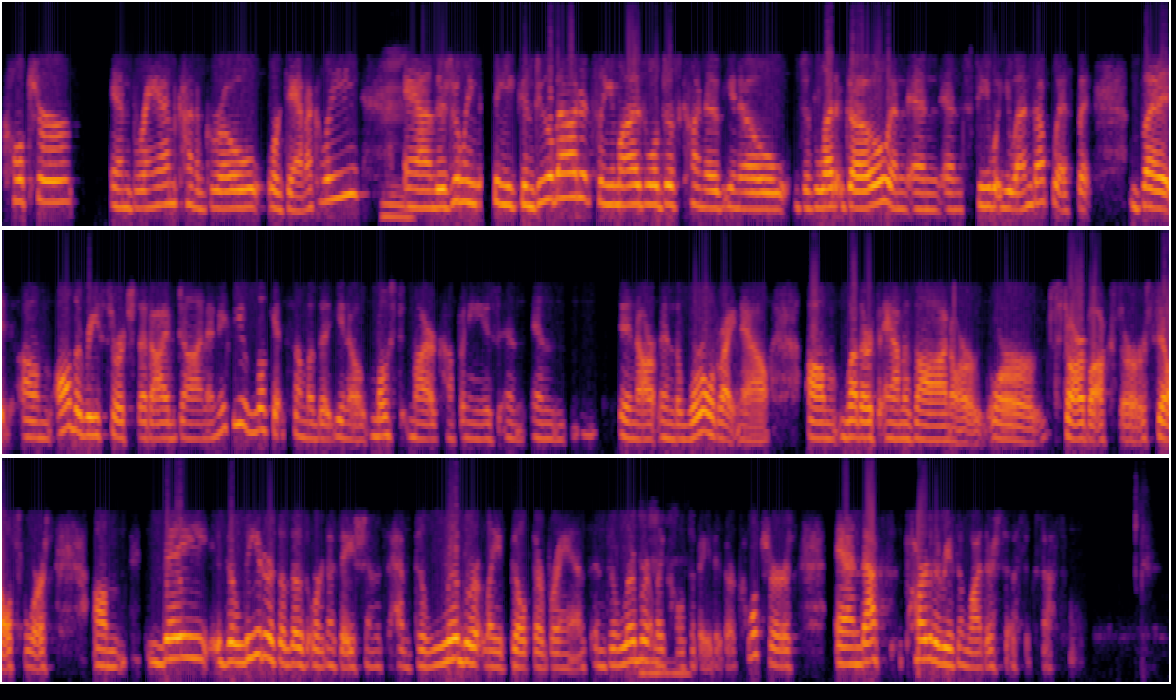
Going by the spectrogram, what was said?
culture and brand kind of grow organically mm. and there's really nothing you can do about it so you might as well just kind of you know just let it go and and and see what you end up with but but um, all the research that i've done and if you look at some of the you know most admired companies in in in our in the world right now, um, whether it's Amazon or or Starbucks or Salesforce, um, they the leaders of those organizations have deliberately built their brands and deliberately mm-hmm. cultivated their cultures, and that's part of the reason why they're so successful.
